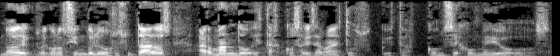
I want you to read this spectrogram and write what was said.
no reconociendo los resultados, armando estas cosas que se arman estos, estos consejos medios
